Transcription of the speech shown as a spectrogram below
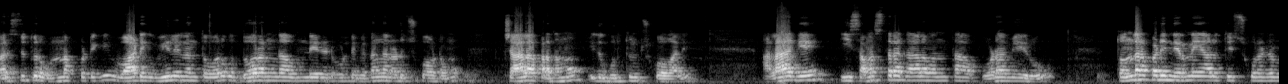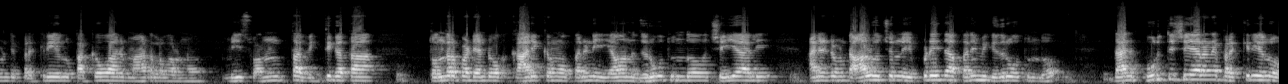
పరిస్థితులు ఉన్నప్పటికీ వాటికి వీలైనంత వరకు దూరంగా ఉండేటటువంటి విధంగా నడుచుకోవటము చాలా ప్రథమం. ఇది గుర్తుంచుకోవాలి. అలాగే ఈ సంవత్సర కాలం అంతా కూడా మీరు తొందరపడి నిర్ణయాలు తీసుకునేటువంటి ప్రక్రియలు పక్కవారి మాటల వలన మీ సొంత వ్యక్తిగత తొందరపడి అంటే ఒక కార్యక్రమం పనిని ఏమన్నా జరుగుతుందో చెయ్యాలి అనేటువంటి ఆలోచనలు ఎప్పుడైతే ఆ పని మీకు ఎదురవుతుందో దాన్ని పూర్తి చేయాలనే ప్రక్రియలో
